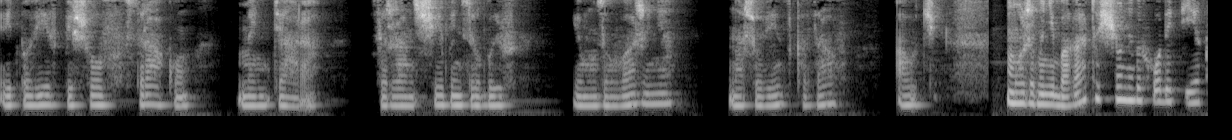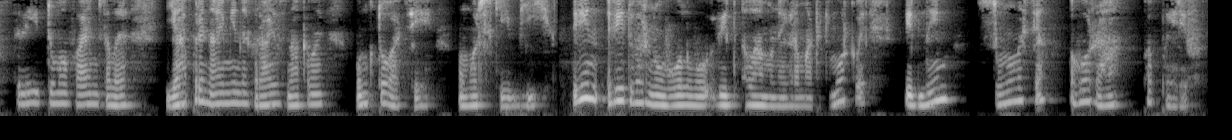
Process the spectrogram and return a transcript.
відповів, пішов в сраку ментяра. Сержант Щебень зробив йому зауваження, на що він сказав Ауч. Може, мені багато що не виходить, як слід, думав Ваймс, але я принаймні не граю знаками пунктуації у морський бій. Він відвернув голову від ламаної граматики моркви, під ним сунулася гора паперів.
